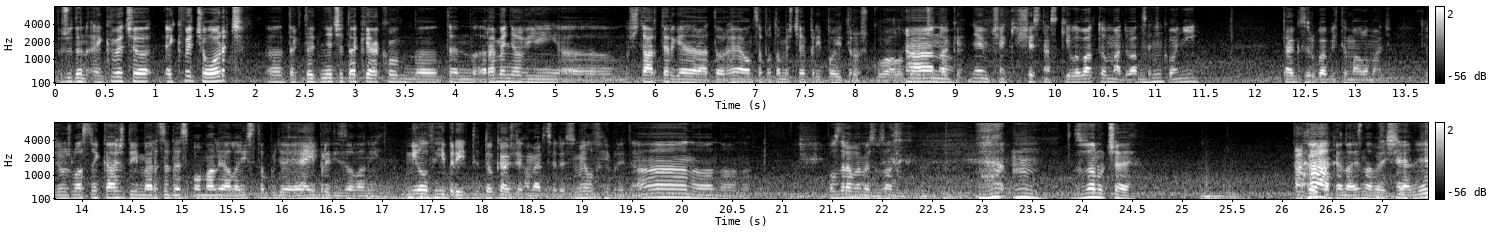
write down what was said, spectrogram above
Počuť, ten Equecharge, eh, tak to je niečo také ako eh, ten remeňový eh, štarter generátor, hej? On sa potom ešte aj pripojí trošku, alebo niečo Áno, také. neviem, či nejaký 16 kW, má 20 Mhm. koní, tak zhruba by to malo mať. Takže už vlastne každý Mercedes pomaly, ale isto bude Hej. hybridizovaný. MILF hybrid do každého Mercedesu. MILF hybrid, áno, áno, áno. Pozdravujeme Zuzanu. Zuzanu Če. To je Aha, taká najznámejšia, nie?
